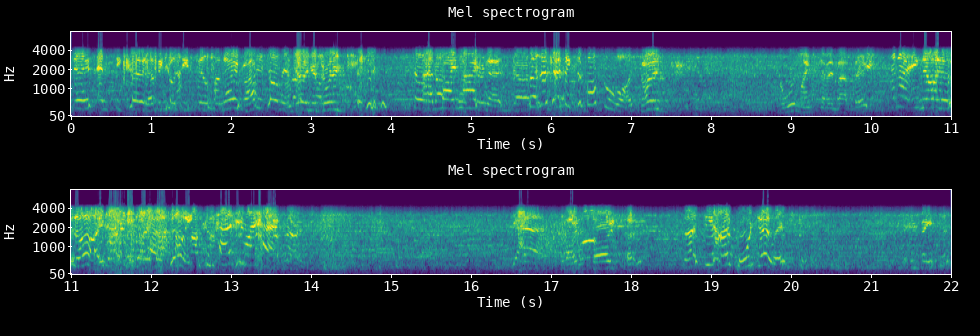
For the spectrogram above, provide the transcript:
Joe's empty cola because he's still hungover. I'm getting a drink. and my magnet. But look how big the bottle was. Drink. I wouldn't mind something that big. No, I know would I, I like, a. Compared to my head, no. Yeah. Nice size. Let's see how poor Joe is. Invasive.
